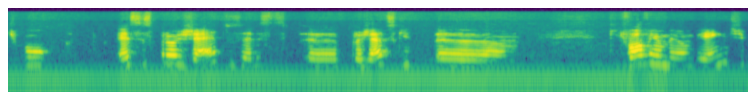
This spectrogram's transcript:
tipo, esses projetos, eles, projetos que, uh, que envolvem o meio ambiente,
